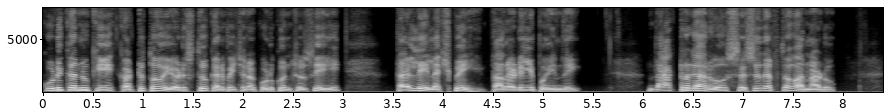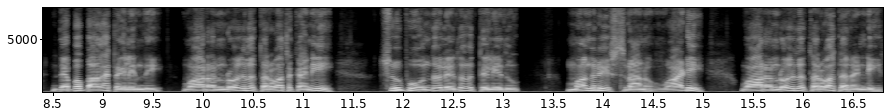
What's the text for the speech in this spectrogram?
కుడి కన్నుకి కట్టుతో ఏడుస్తూ కనిపించిన కొడుకును చూసి తల్లి లక్ష్మి తలడిల్లిపోయింది. డాక్టర్ గారు శశిధర్తో అన్నాడు. దెబ్బ బాగా తగిలింది. వారం రోజుల తర్వాత కానీ చూపు ఉందో లేదో తెలీదు. మందులు ఇస్తున్నాను. వాడి వారం రోజుల తర్వాత రండి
